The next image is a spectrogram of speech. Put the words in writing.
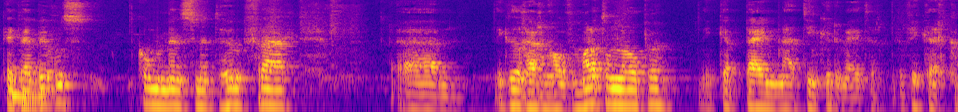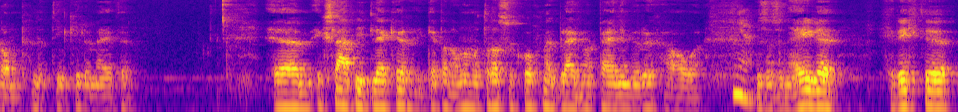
kijk, mm-hmm. bij ons komen mensen met hulpvraag. Um, ik wil graag een halve marathon lopen. Ik heb pijn na 10 kilometer. Of ik krijg kramp na 10 kilometer. Um, ik slaap niet lekker. Ik heb een ander matras gekocht, maar ik blijf maar pijn in mijn rug houden. Ja. Dus dat is een hele gerichte,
